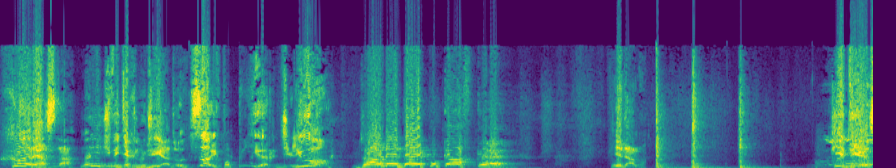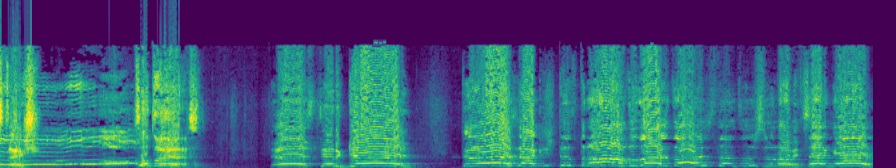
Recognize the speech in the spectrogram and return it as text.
Cholera jasna! Na niedźwiedziach ludzie jadą. Co ich popierdzieliło? Johnny, daj pukawkę! Nie dam. Kiedy jesteś? Co to jest? To jest Sergej! To jest jakiś ten stron! To zaraz, zaraz, to coś robić! Sergej!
